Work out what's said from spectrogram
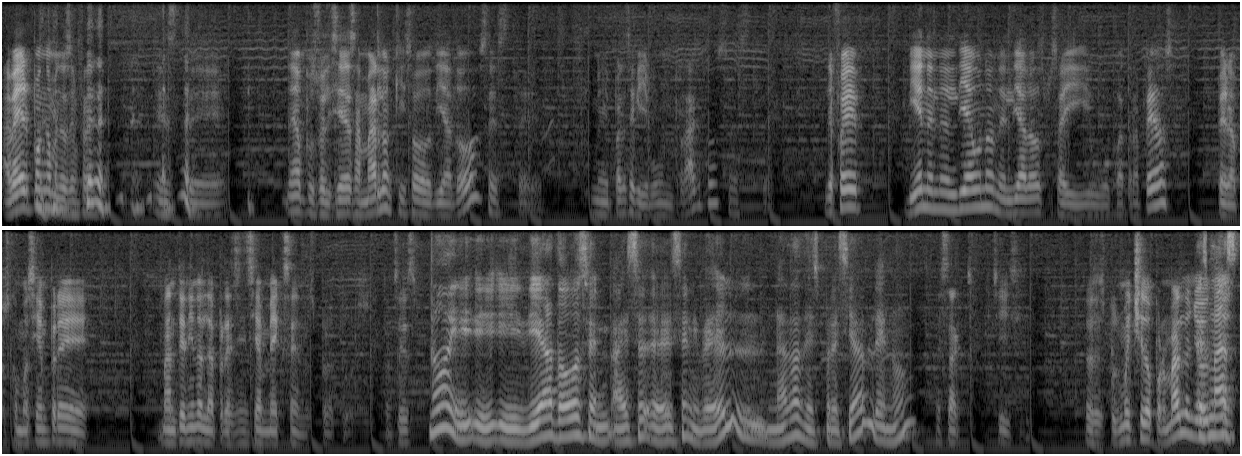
A ver, póngamelos enfrente. Este... no, pues felicidades a Marlon que hizo día 2. Este, me parece que llevó un Rakdos. Este, le fue bien en el día 1, en el día 2 pues ahí hubo cuatro apeos. Pero pues como siempre manteniendo la presencia mexa en los Pro Tours. Entonces, No, y, y- y día 2 a ese, a ese nivel, nada despreciable, ¿no? exacto, sí, sí. Entonces, pues muy chido por Marlon. Yo es más,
